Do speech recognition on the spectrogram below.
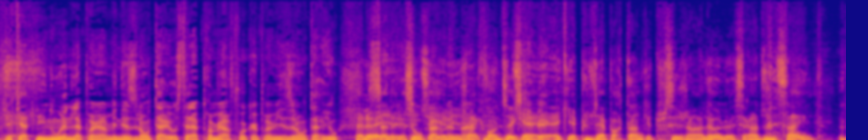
Il y a Kathleen Wynne, la première ministre de l'Ontario. C'était la première fois qu'un premier ministre de l'Ontario Ben s'adressait au sais-tu, il y a Parlement des gens qui vont dire qu'elle est plus importante que tous ces gens-là. là. C'est rendu une sainte.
